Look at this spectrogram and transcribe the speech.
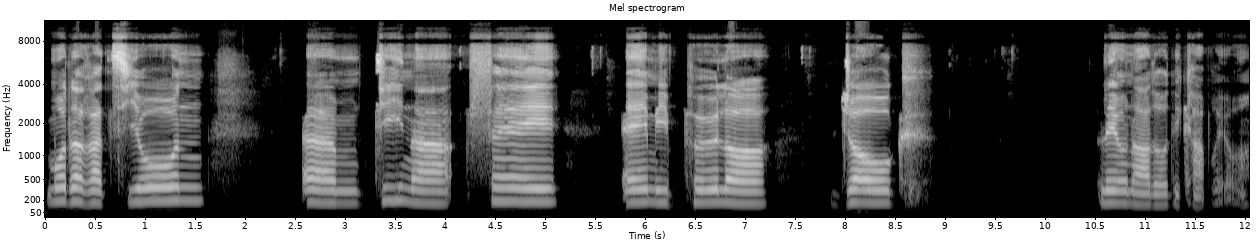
Moderation, ähm, Tina Fey, Amy Pöhler, Joke, Leonardo DiCaprio.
